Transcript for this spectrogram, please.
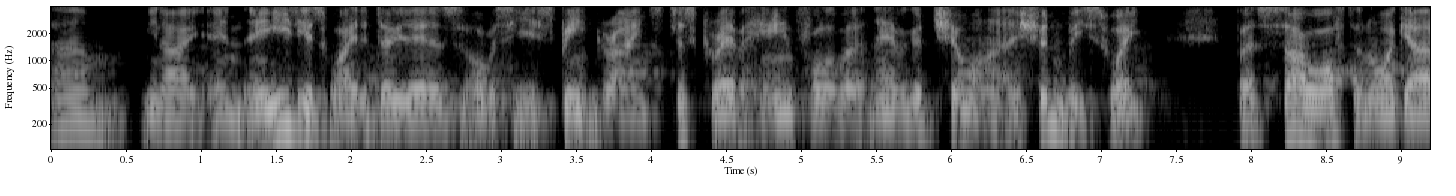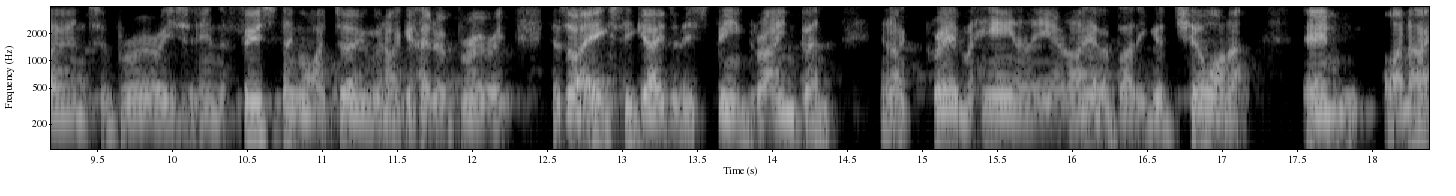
um, you know, and the easiest way to do that is obviously your spent grains, just grab a handful of it and have a good chill on it. It shouldn't be sweet. But so often I go into breweries, and the first thing I do when I go to a brewery is I actually go to the spent grain bin and I grab my hand in there and I have a bloody good chill on it. And I know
